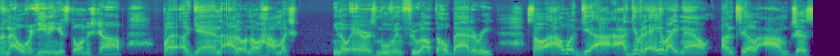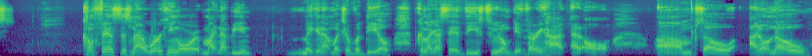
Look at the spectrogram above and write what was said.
it's not overheating, it's doing its job. But again, I don't know how much you know air is moving throughout the whole battery. So I would get I, I give it an A right now until I'm just convinced it's not working or it might not be making that much of a deal because like I said, these two don't get very hot at all. Um, so I don't know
